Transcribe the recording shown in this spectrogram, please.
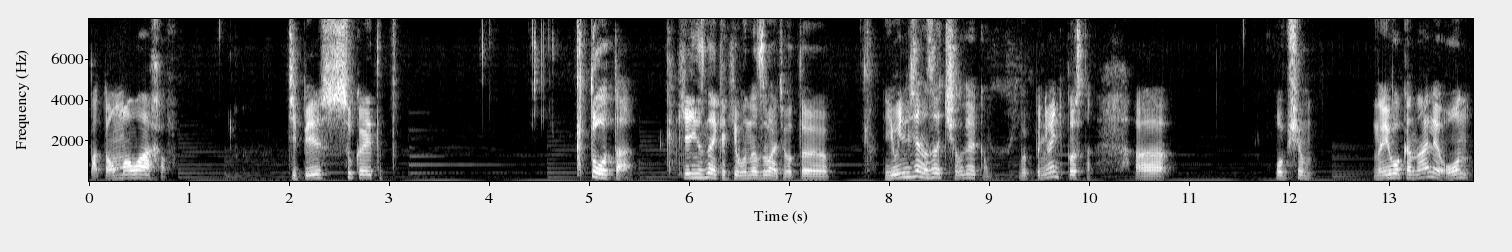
потом Малахов. Теперь, сука, этот... Кто-то! Я не знаю, как его назвать. Вот э, его нельзя назвать человеком. Вы понимаете, просто... Э, в общем, на его канале он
